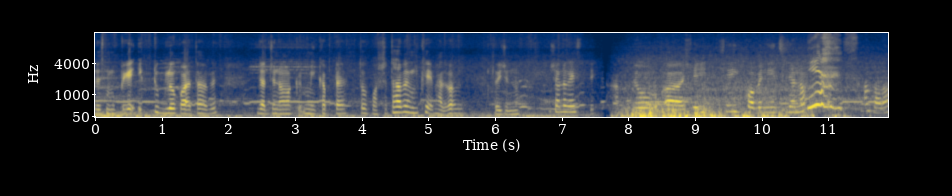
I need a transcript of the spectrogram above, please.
জাস্ট মুখটাকে একটু গ্লো করাতে হবে যার জন্য আমাকে মেকআপটা তো বসাতে হবে মুখে ভালোভাবে তো ওই জন্য। চলো গাইস আমি তো সেই সেই কবে নিয়েছি যেন বাবা।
